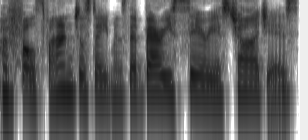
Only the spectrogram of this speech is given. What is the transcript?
of false financial statements. They're very serious charges.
